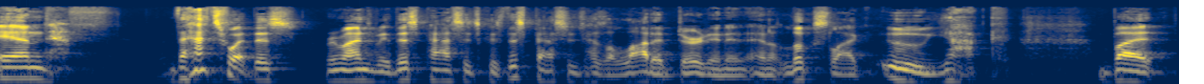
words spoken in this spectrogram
And that's what this reminds me of this passage because this passage has a lot of dirt in it and it looks like, ooh, yuck. But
